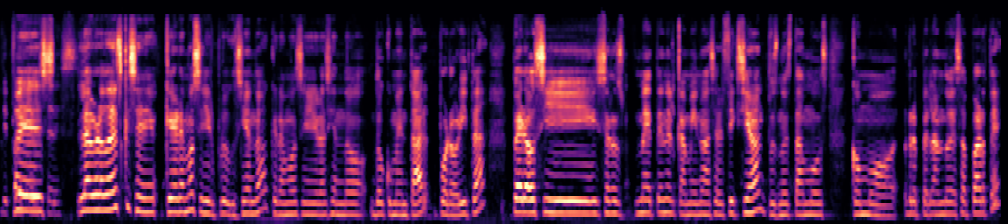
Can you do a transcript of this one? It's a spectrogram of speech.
De parte de Pues ustedes? la verdad es que se- queremos seguir produciendo, queremos seguir haciendo documental por ahorita, pero si se nos mete en el camino a hacer ficción, pues no estamos como repelando esa parte.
